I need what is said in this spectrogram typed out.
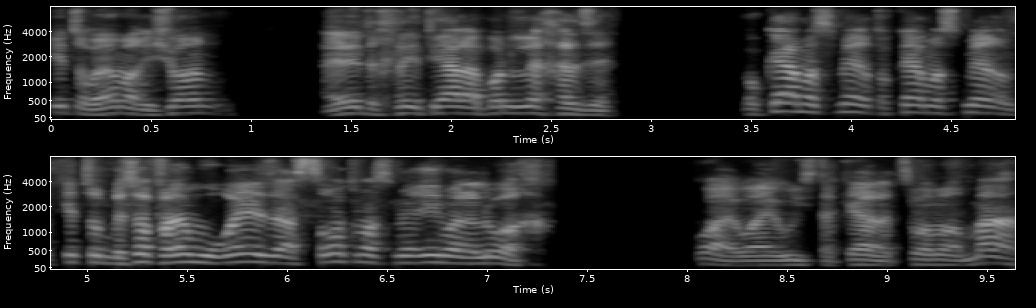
קיצור, ביום הראשון, הילד החליט, יאללה, בוא נלך על זה. תוקע מסמר, תוקע מסמר. קיצור, בסוף היום הוא רואה איזה עשרות מסמרים על הלוח. וואי, וואי, הוא הסתכל על עצמו, אמר, מה,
